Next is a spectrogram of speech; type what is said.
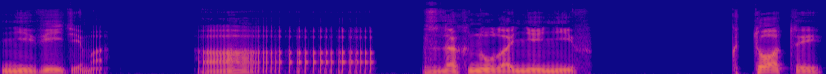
невидима». А, -а, -а, вздохнула Ненив. «Кто ты?»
